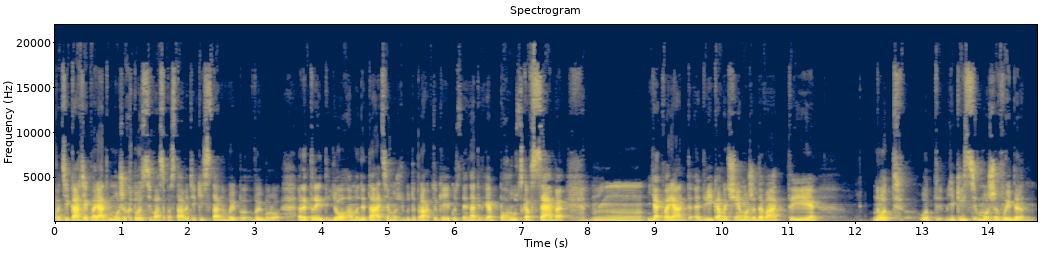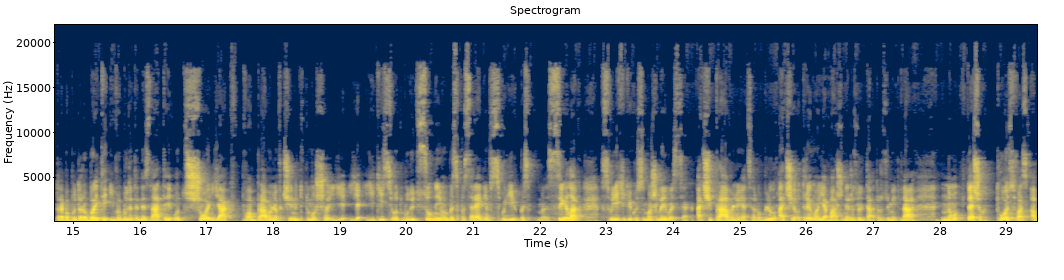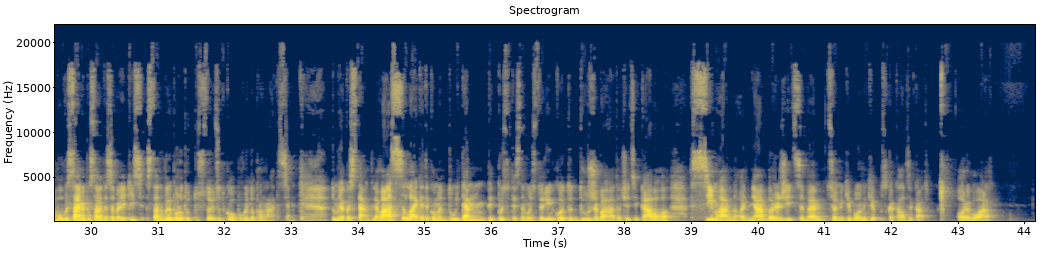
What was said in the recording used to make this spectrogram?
По цій карті, як варіант, може хтось вас поставить якийсь стан вибору. Ретрит, йога, медитація можуть бути практики, якусь не знаєте, така погрузка в себе. Як варіант, двійка мечей може давати. Ну от, от якийсь може вибір треба буде робити, і ви будете не знати, от що як вам правильно вчинити, тому що якісь от будуть сумніви безпосередньо в своїх без... силах, в своїх якихось можливостях. А чи правильно я це роблю, а чи отримую я бажаний результат? Розумієте, да? Ну те, що хтось вас або ви самі поставите себе в якийсь стан вибору, то 100% повинно програтися. Тому якось так для вас. Лайкайте, коментуйте, підписуйтесь на мою сторінку. Тут дуже багато чого цікавого. Всім гарного дня, бережіть себе, цьоміки-боміки, ускакав закат. Au revoir.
